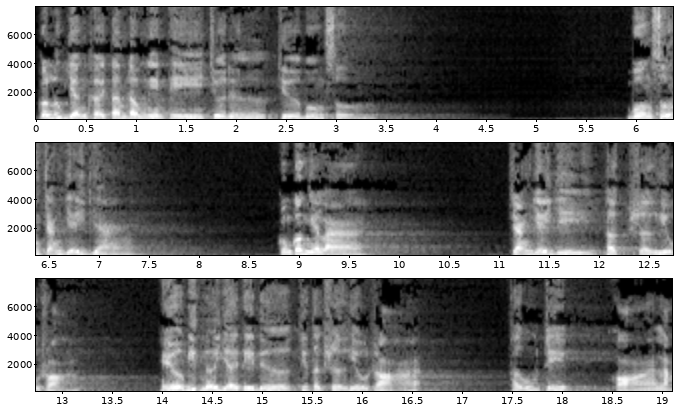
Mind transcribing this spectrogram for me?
Có lúc vẫn khởi tâm động niệm thì chưa được, Chưa buông xuống. Buông xuống chẳng dễ dàng. Cũng có nghĩa là Chẳng dễ gì thật sự hiểu rõ. Hiểu biết nửa giờ thì được, Chứ thật sự hiểu rõ, Thấu triệt, khó lắm.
